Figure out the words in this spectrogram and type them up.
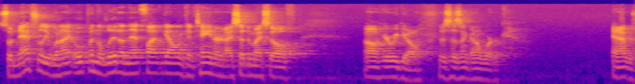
So naturally when I opened the lid on that five gallon container and I said to myself, oh, here we go, this isn't gonna work. And I was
